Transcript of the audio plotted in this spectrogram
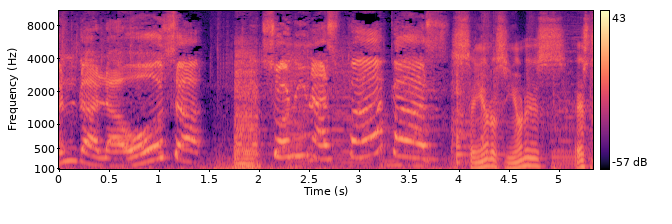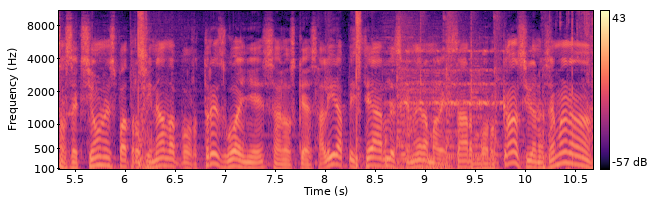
¡Anda la osa! ¡Son unas papas! Señoras y señores, esta sección es patrocinada por tres güeyes a los que salir a pistear les genera malestar por casi una semana.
